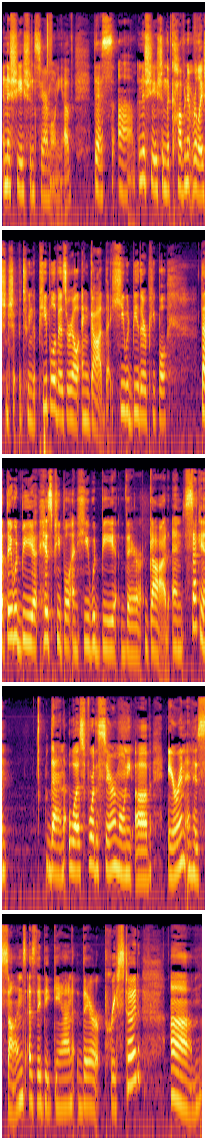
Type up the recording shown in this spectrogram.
initiation ceremony of this um, initiation, the covenant relationship between the people of Israel and God, that he would be their people, that they would be his people, and he would be their God. And second, then was for the ceremony of Aaron and his sons as they began their priesthood. Um,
